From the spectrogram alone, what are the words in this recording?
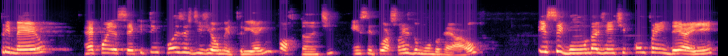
Primeiro, reconhecer que tem coisas de geometria importante em situações do mundo real. E segundo, a gente compreender aí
